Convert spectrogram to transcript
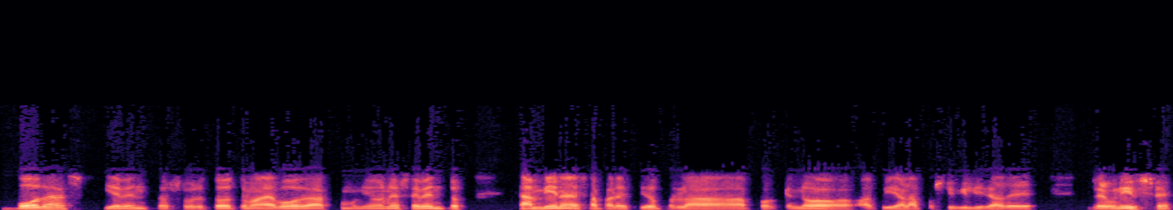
bodas y eventos, sobre todo el tema de bodas, comuniones, eventos, también ha desaparecido por la, porque no había la posibilidad de reunirse.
